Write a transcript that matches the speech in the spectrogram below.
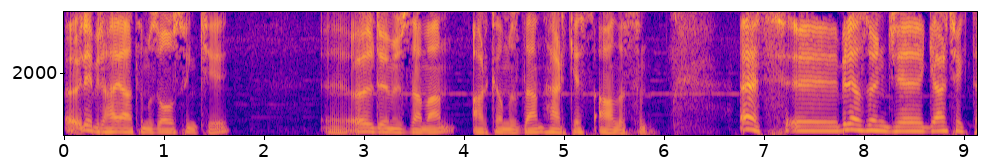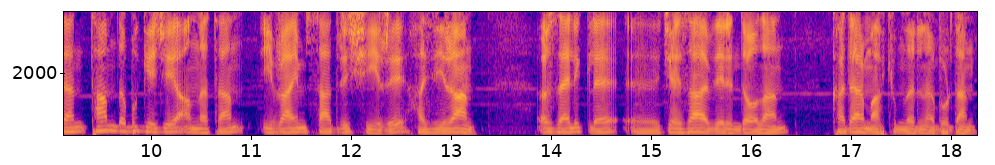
öyle bir hayatımız olsun ki e, öldüğümüz zaman arkamızdan herkes ağlasın. Evet e, biraz önce gerçekten tam da bu geceyi anlatan İbrahim Sadri şiiri Haziran özellikle e, cezaevlerinde olan kader mahkumlarına buradan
